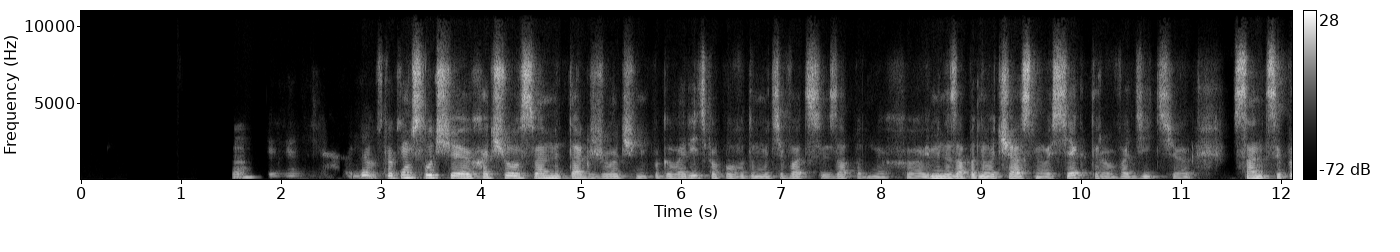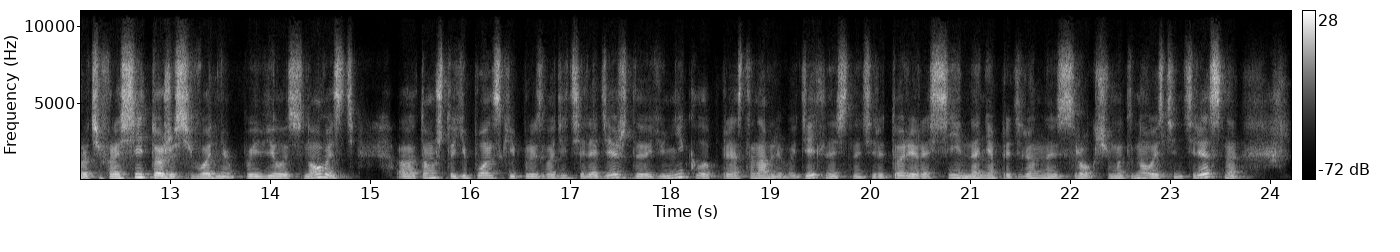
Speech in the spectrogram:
В таком случае хочу с вами также очень поговорить по поводу мотивации западных, э, именно западного частного сектора вводить э, санкции против России. Тоже сегодня появилась новость о том, что японский производитель одежды Uniqlo приостанавливает деятельность на территории России на неопределенный срок. Чем эта новость интересна?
